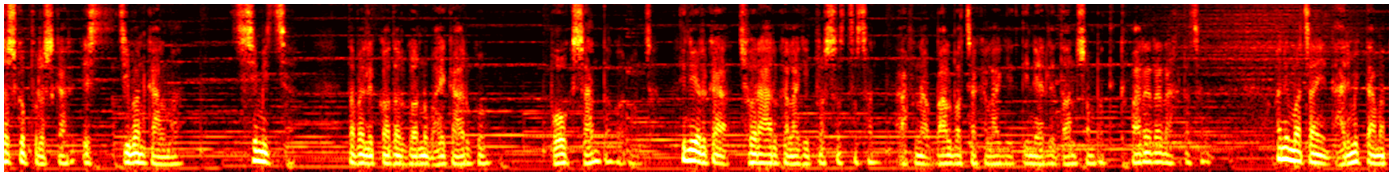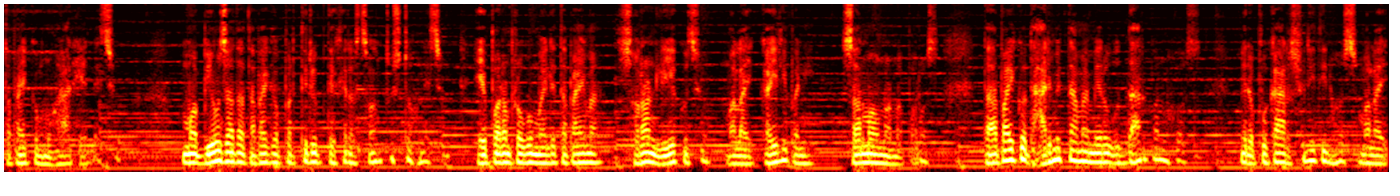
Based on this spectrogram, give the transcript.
जसको पुरस्कार यस जीवनकालमा सीमित छ तपाईँले कदर गर्नुभएकाहरूको भोग शान्त गर्नुहुन्छ। तिनीहरूका छोराहरूका लागि प्रशस्त छन् आफ्ना बालबच्चाका लागि तिनीहरूले धन सम्पत्ति थुपारेर राख्दछन्। अनि म चाहिँ धार्मिकतामा तपाईँको मुहार हेर्नेछु। म बिउ जाँदा तपाईँको प्रतिरूप देखेर सन्तुष्ट हुनेछु। हे परमप्रभु मैले तपाईँमा शरण लिएको छु। मलाई कहिले पनि शर्माउन नपरोस्। तपाईँको धार्मिकतामा मेरो उद्धार गर्नुहोस् मेरो पुकार सुनिदिनुहोस् मलाई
